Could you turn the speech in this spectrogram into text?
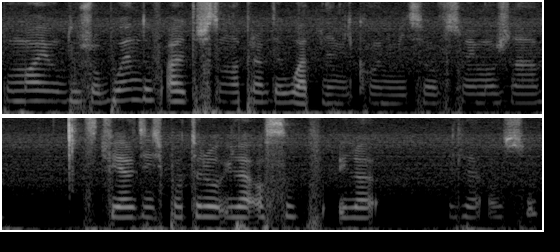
Bo mają dużo błędów, ale też są naprawdę ładnymi końmi, co w sumie można stwierdzić po tylu, ile osób, ile, ile osób?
